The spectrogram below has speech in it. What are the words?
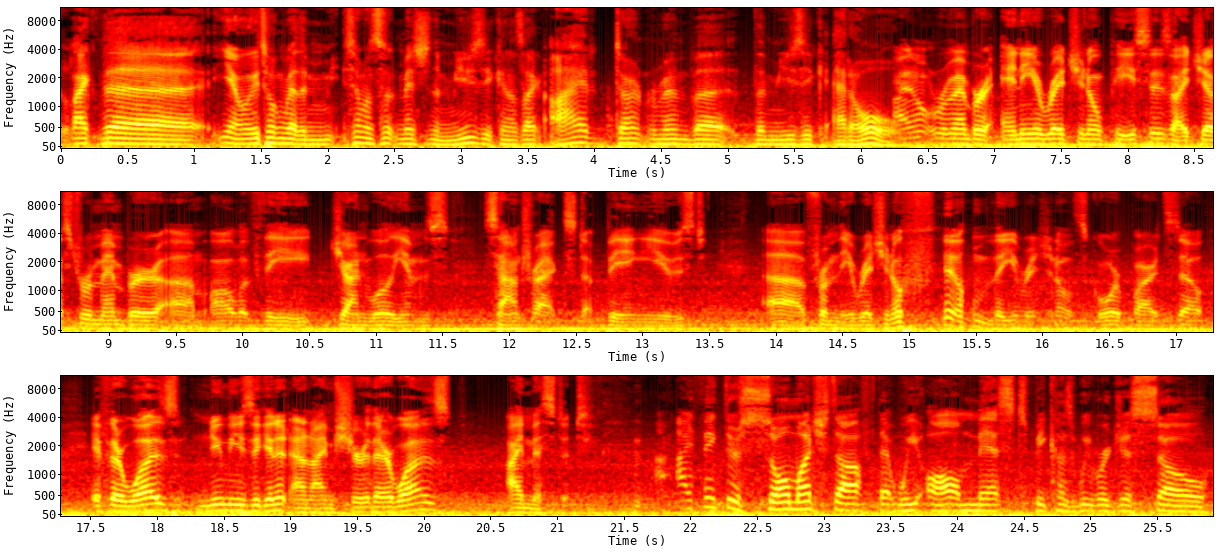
like the you know we were talking about the someone mentioned the music and I was like I don't remember the music at all. I don't remember any original pieces. I just remember um, all of the John Williams soundtrack stuff being used uh, from the original film, the original score part. So if there was new music in it, and I'm sure there was, I missed it. I think there's so much stuff that we all missed because we were just so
